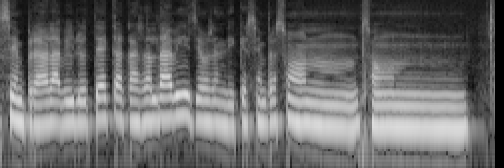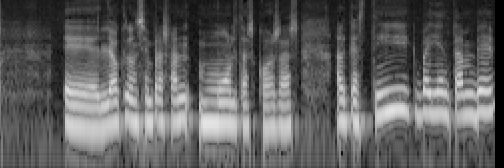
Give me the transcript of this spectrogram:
Sempre a la biblioteca, a Casal d'Avis, ja us hem dit que sempre són, són eh, llocs on sempre es fan moltes coses. El que estic veient també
